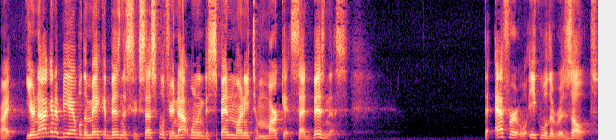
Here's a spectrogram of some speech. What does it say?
Right? You're not going to be able to make a business successful if you're not willing to spend money to market said business. The effort will equal the result.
